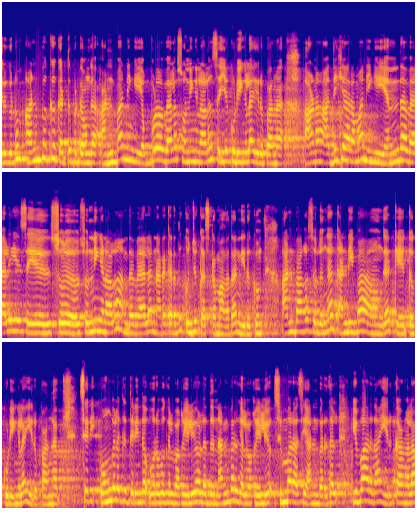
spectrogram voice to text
இருக்கட்டும் அன்புக்கு கட்டுப்பட்டவங்க. அன்பாக நீங்கள் எவ்வளோ வேலை சொன்னீங்கனாலும் செய்யக்கூடியங்களா இருப்பாங்க. ஆனால் அதிகாரமாக நீங்கள் எந்த வேலையை செய் சொ சொன்னீங்கனாலும் அந்த வேலை நடக்கிறது கொஞ்சம் கஷ்டமாக தான் இருக்கும். அன்பாக சொல்லுங்கள் கண்டிப்பாக அவங்க கேட்கக்கூடியங்களா இருப்பாங்க. சரி உங்களுக்கு தெரிந்த உறவுகள் வகையிலையோ அல்லது நண்பர்கள் வகையிலையோ சிம்மராசி அன்பர்கள் இவ்வாறு தான் இருக்காங்களா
